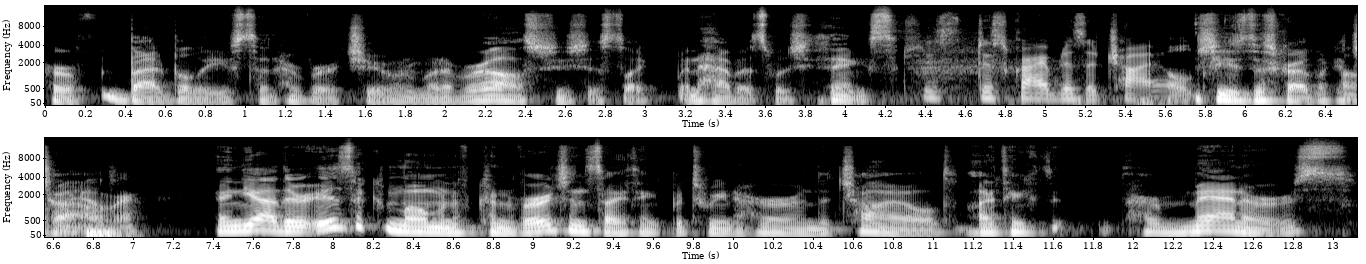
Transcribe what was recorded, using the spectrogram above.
her bad beliefs and her virtue and whatever else. She's just like inhabits what she thinks. she's described as a child She's described like a child. and over And yeah, there is a moment of convergence, I think, between her and the child. I think th- her manners,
